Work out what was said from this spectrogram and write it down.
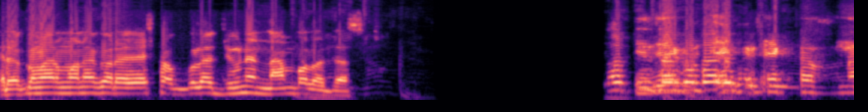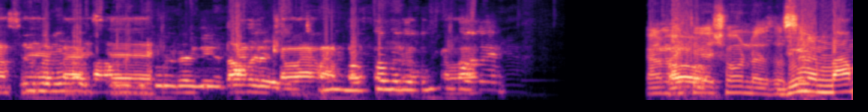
এরকম আর মনে করে যে সবগুলো জোনের নাম বলো জাস্ট জোনের নাম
